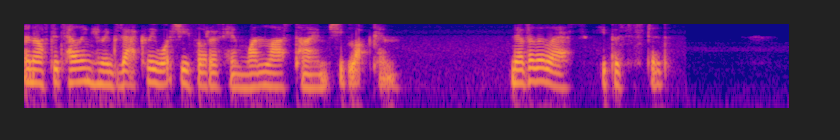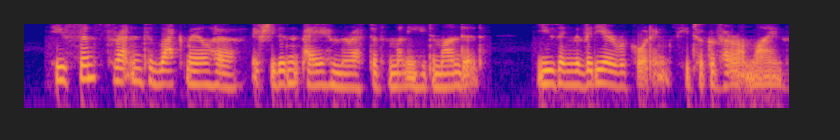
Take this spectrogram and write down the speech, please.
and after telling him exactly what she thought of him one last time, she blocked him. Nevertheless, he persisted. He's since threatened to blackmail her if she didn't pay him the rest of the money he demanded, using the video recordings he took of her online.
